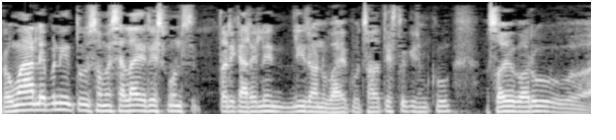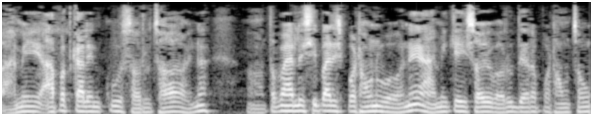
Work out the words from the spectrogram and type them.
र उहाँहरूले पनि त्यो समस्यालाई रेस्पोन्स तरिकाले लिइरहनु भएको छ। त्यस्तो किसिमको सहयोगहरू हामी आपतकालीन कोषहरू छ होइन? तपाईँहरूले सिफारिस पठाउनु भयो भने हामी केही सहयोगहरू दिएर पठाउँछौँ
